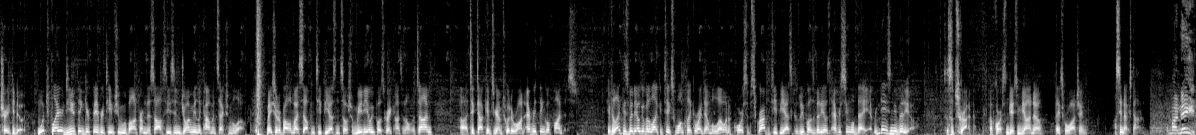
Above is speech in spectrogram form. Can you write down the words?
Sure, you can do it. Which player do you think your favorite team should move on from this offseason? Join me in the comment section below. Make sure to follow myself and TPS on social media. We post great content all the time. Uh, TikTok, Instagram, Twitter, we're on everything. Go find us. If you like this video, give it a like. It takes one click right down below. And of course, subscribe to TPS because we post videos every single day. Every day is a new video. So subscribe. Of course, I'm Jason Biondo. Thanks for watching. I'll see you next time. On my knee.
